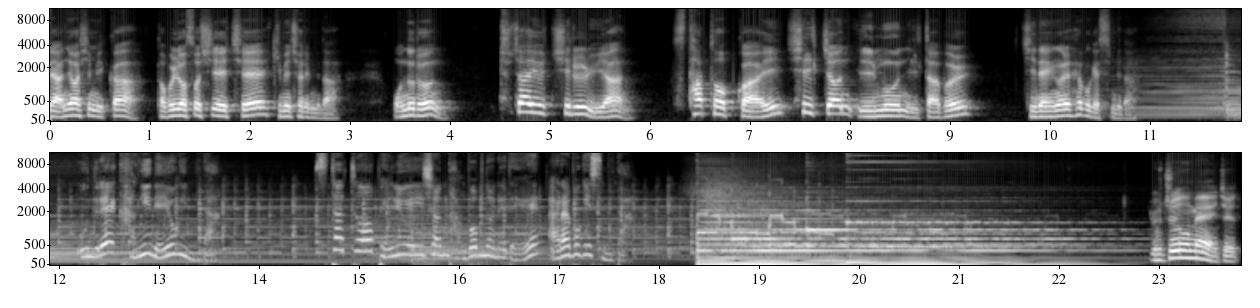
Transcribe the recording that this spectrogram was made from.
네, 안녕하십니까. WSOCH의 김현철입니다. 오늘은 투자 유치를 위한 스타트업과의 실전 일문일답을 진행을 해보겠습니다. 오늘의 강의 내용입니다. 스타트업 valuation 방법론에 대해 알아보겠습니다. 요즘에 이제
